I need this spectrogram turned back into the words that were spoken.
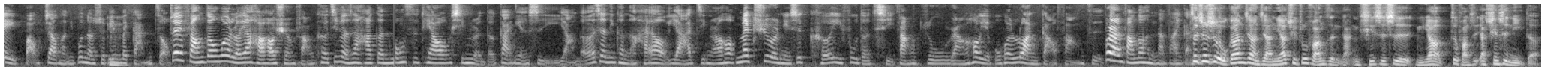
被保障的，你不能随便被赶走。嗯、所以房东为了要好好选房客，基本上他跟公司挑新人的概念是一样的，而且你可能还要有押金，然后 make sure 你是可以付得起房租，然后也不会乱搞房子，不然房东很难把你赶走。这就是我刚刚这样讲，你要去租房子，你其实是你要这个房子要先是你的，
